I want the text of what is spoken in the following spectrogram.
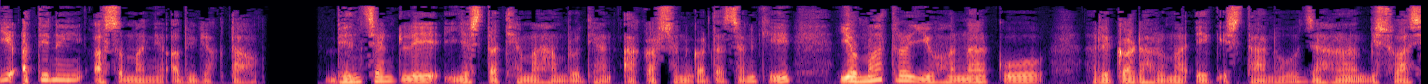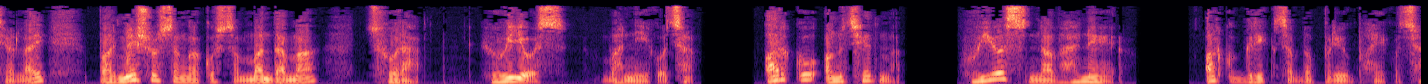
यो अति नै असामान्य अभिव्यक्त हो। भिन्सेन्टले यस तथ्यमा हाम्रो ध्यान आकर्षण गर्दछन् कि यो मात्र युहनाको रेकर्डहरूमा एक स्थान हो जहाँ विश्वासीहरूलाई परमेश्वरसँगको सम्बन्धमा छोरा हुयोस भनिएको छ। अर्को अनुच्छेदमा हुयोस नभने अर्को ग्रीक शब्द प्रयोग भएको छ।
